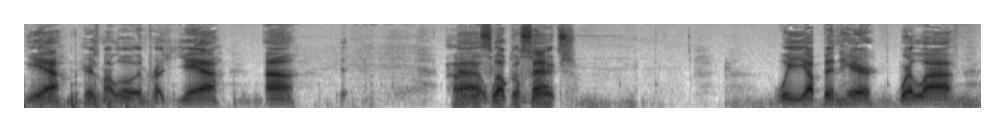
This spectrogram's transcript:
Yeah, here's my little impression. Yeah, uh, uh welcome back. We up in here. We're live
